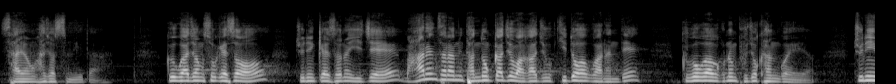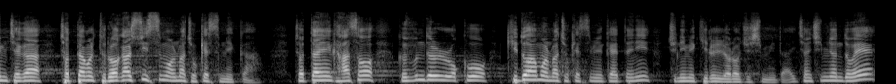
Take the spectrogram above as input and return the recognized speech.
사용하셨습니다. 그 과정 속에서 주님께서는 이제 많은 사람이 단동까지 와가지고 기도하고 하는데 그거하고는 부족한 거예요. 주님, 제가 저 땅을 들어갈 수 있으면 얼마나 좋겠습니까? 저 땅에 가서 그분들을 놓고 기도하면 얼마나 좋겠습니까? 했더니 주님이 길을 열어주십니다. 2010년도에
